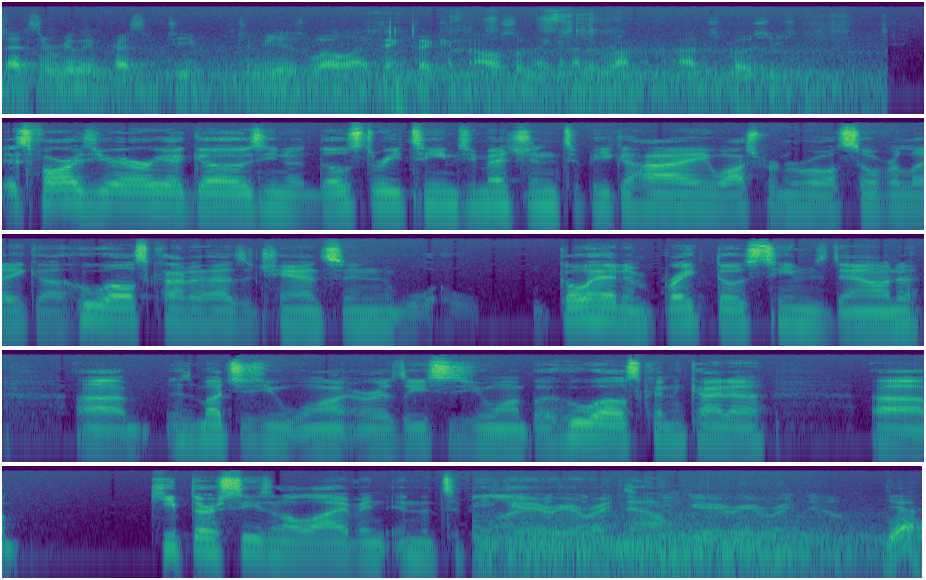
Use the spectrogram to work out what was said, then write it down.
that's a really impressive team to me as well. I think that can also make another run uh, this postseason. As far as your area goes, you know those three teams you mentioned: Topeka High, Washburn Rural, Silver Lake. Uh, who else kind of has a chance? And w- go ahead and break those teams down uh, as much as you want, or as least as you want. But who else can kind of uh, keep their season alive in, in the Topeka area right now. Area right now. Yeah.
